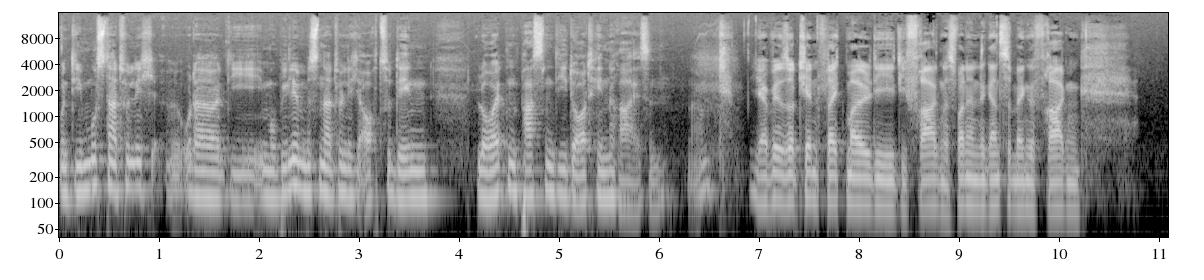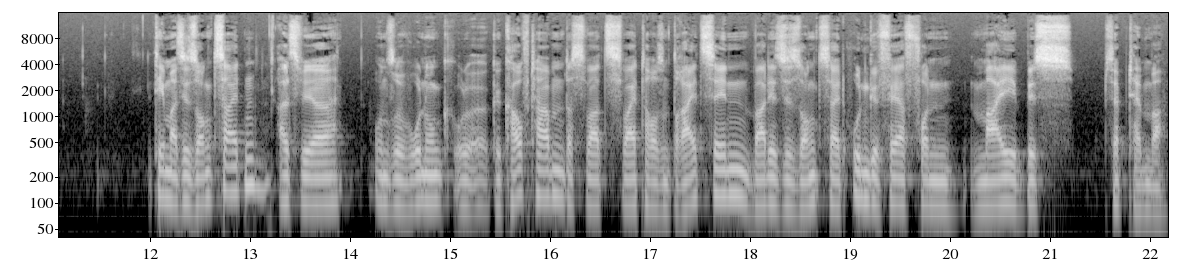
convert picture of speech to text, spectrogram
und die muss natürlich, oder die Immobilien müssen natürlich auch zu den Leuten passen, die dorthin reisen. Ne? Ja, wir sortieren vielleicht mal die, die Fragen. Das waren eine ganze Menge Fragen. Thema Saisonzeiten. Als wir unsere Wohnung gekauft haben, das war 2013, war die Saisonzeit ungefähr von Mai bis September.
